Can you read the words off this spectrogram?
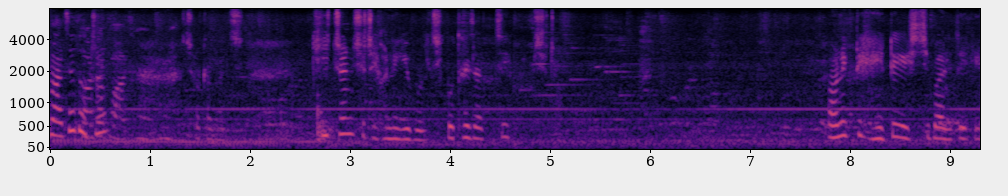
পাঁচে তো ট্রেন ছটা পাঁচ। কী ট্রেন সেটা এখানে গিয়ে বলছি। কোথায় যাচ্ছি? সেটা। অনেকটা হেঁটে এসছি বাড়ি থেকে।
